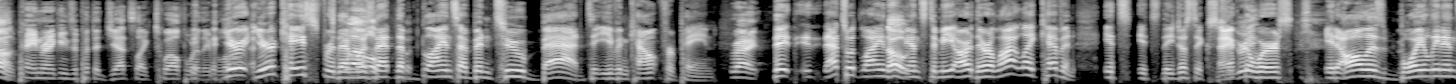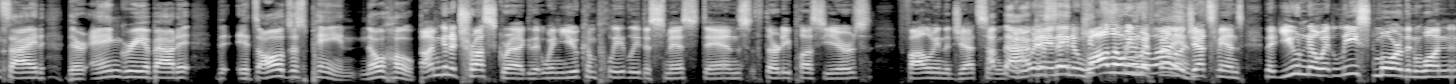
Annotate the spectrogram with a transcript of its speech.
my own pain rankings and put the Jets like 12th where they belong. Your your case for them was that the Lions have been too bad to even count for pain. right. They, it- that's what Lions No. fans to me are. They're a lot like Kevin. It's it's they just expect Angry? the worst. It all is boiling inside. They're angry about it. It's all just pain, no hope. I'm going to trust Greg that when you completely dismiss Dan's 30 plus years following the Jets and, I'm not. I'm and, and- and wallowing with fellow Jets fans, that you know at least more than one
